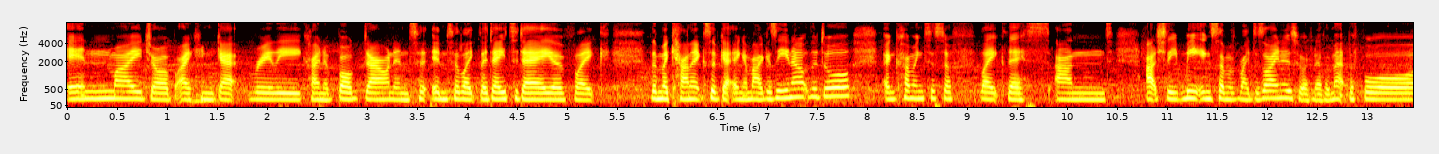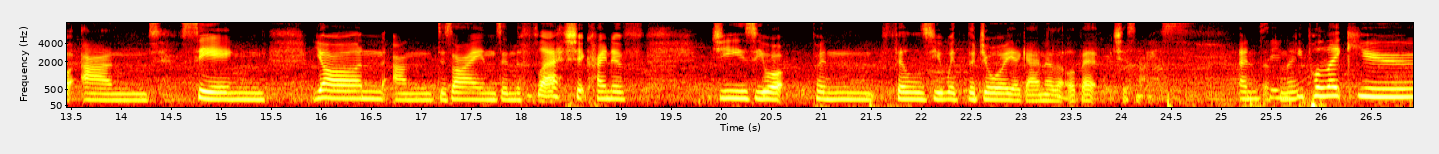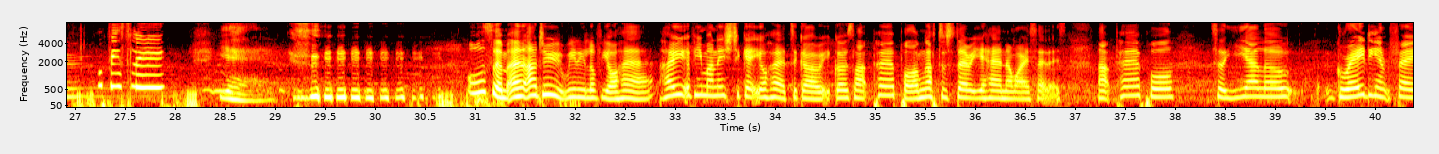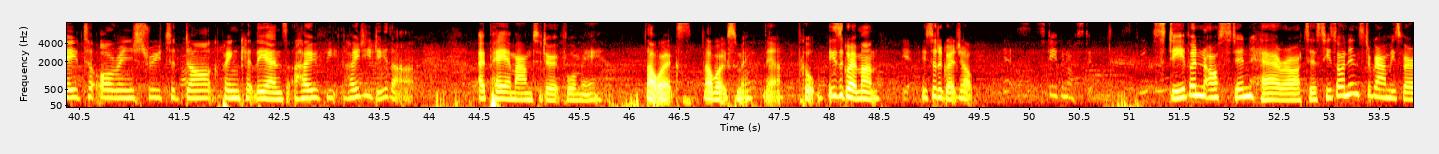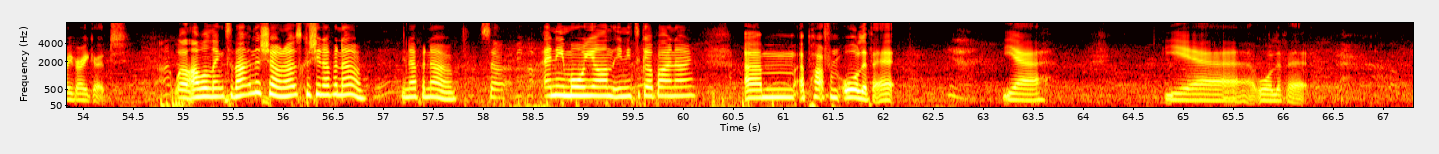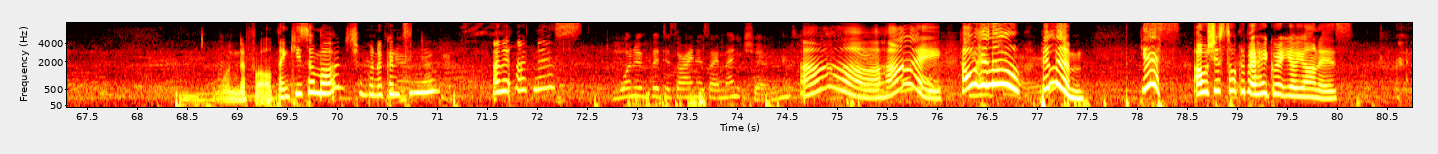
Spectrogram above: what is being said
in my job I can get really kind of bogged down into into like the day to day of like the mechanics of getting a magazine out the door and coming to stuff like this and actually meeting some of my designers who I've never met before and seeing yarn and designs in the flesh it kind of G's you up and fills you with the joy again a little bit which is nice and seeing people like you Obviously. yeah Awesome, and I do really love your hair. How have you managed to get your hair to go? It goes like purple. I'm gonna have to stare at your hair now while I say this. Like purple to yellow, gradient fade to orange through to dark pink at the ends. How have you, how do you do that? I pay a man to do it for me That works. That works for me. Yeah, cool. He's a great man. He's done a great job. Stephen Austin. Stephen Austin, hair artist. He's on Instagram. He's very, very good. Well, I will link to that in the show notes because you never know. You never know. So, have you got any more yarn that you need to go buy now? Um, apart from all of it. Yeah. Yeah, all of it. Wonderful. Thank you so much. I'm going to continue. And Agnes. One of the designers I mentioned. Ah, hi. Oh, hello, Bilum. Yes, I was just talking about how great your yarn is.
